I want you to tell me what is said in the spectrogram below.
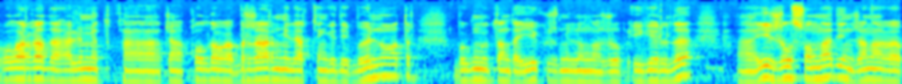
Оларға да әлеуметтік жаңа қолдауға бір жарым миллиард теңгедей бөлініп отыр. Бүгінгі таңда 200 миллионнан жуық игерілді. И жыл соңына дейін жаңағы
